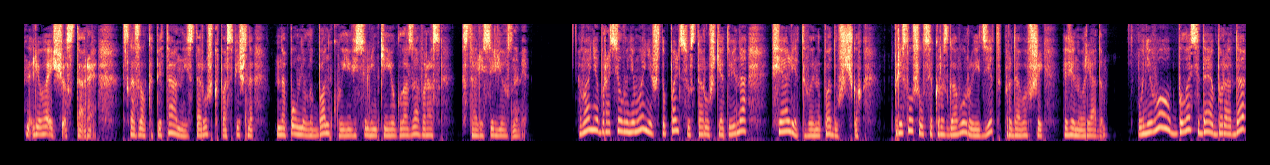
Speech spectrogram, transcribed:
«Наливай еще, старая», — сказал капитан, и старушка поспешно наполнила банку, и веселенькие ее глаза в раз стали серьезными. Ваня обратил внимание, что пальцы у старушки от вина фиолетовые на подушечках. Прислушался к разговору и дед, продававший вино рядом. У него была седая борода,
